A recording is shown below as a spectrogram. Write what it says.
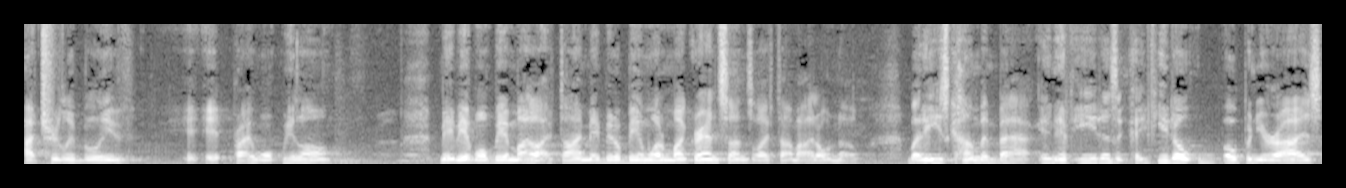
I truly believe it, it probably won't be long. Maybe it won't be in my lifetime. Maybe it'll be in one of my grandson's lifetime. I don't know. But he's coming back. And if he doesn't, if you don't open your eyes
